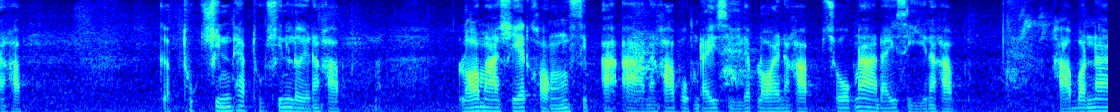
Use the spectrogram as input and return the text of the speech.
นะครับ เกือบทุกชิ้นแทบทุกชิ้นเลยนะครับล้อมาเชสของ 10RR นะครับ ผมไดสีเรียบร้อยนะครับ โชคหน้าไดสีนะครับคาร์บอนหน้า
